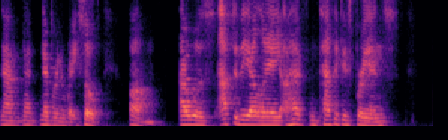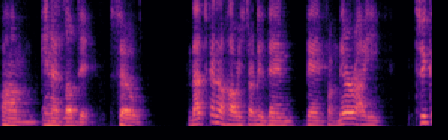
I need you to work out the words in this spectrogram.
not, not never in a race. So um, I was after the LA. I had a fantastic experience, um, and I loved it. So that's kind of how I started. Then then from there I took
